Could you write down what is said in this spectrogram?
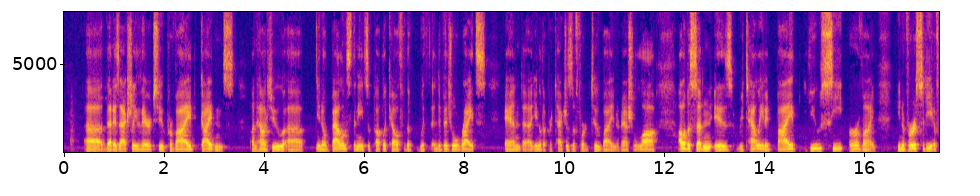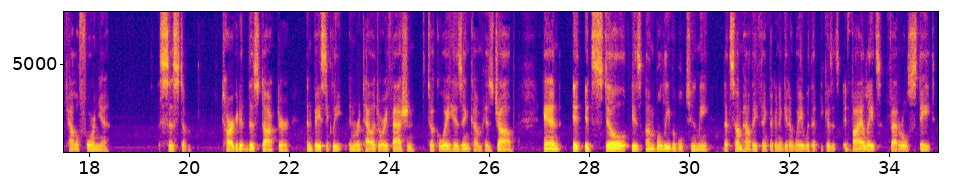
uh, that is actually there to provide guidance on how to uh, you know balance the needs of public health with, the, with individual rights and uh, you know the protections afforded to by international law, all of a sudden is retaliated by UC Irvine, University of California system targeted this doctor and basically in retaliatory fashion took away his income his job. And it it still is unbelievable to me that somehow they think they're going to get away with it because it's, it violates federal state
